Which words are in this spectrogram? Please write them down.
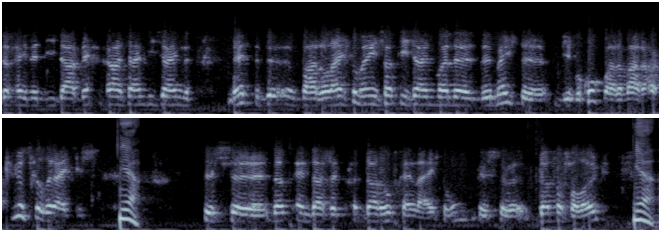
degenen die daar weggegaan zijn, die zijn net de, waar de lijst omheen zat, die zijn, maar de, de meeste die verkocht waren, waren acrylschilderijtjes. Ja, Dus, eh, dat, en daar, daar hoeft geen lijst om. Dus eh, dat was wel leuk. ja.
